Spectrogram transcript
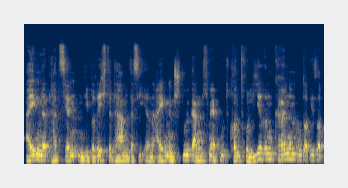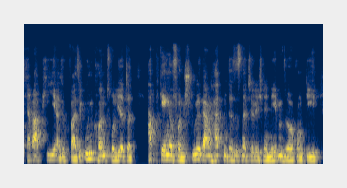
eigene Patienten, die berichtet haben, dass sie ihren eigenen Stuhlgang nicht mehr gut kontrollieren können unter dieser Therapie, also quasi unkontrollierte Abgänge von Stuhlgang hatten. Das ist natürlich eine Nebenwirkung, die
